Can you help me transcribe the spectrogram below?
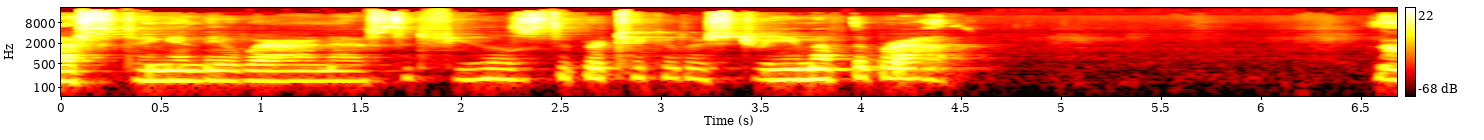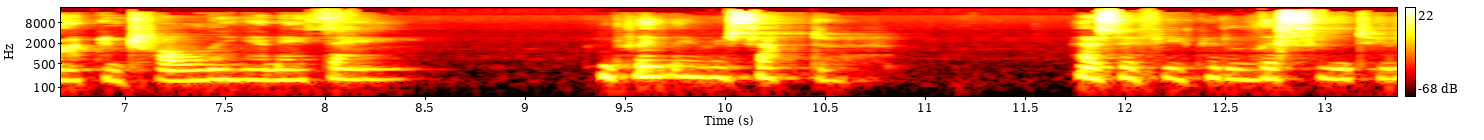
Resting in the awareness that feels the particular stream of the breath, not controlling anything, completely receptive, as if you could listen to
